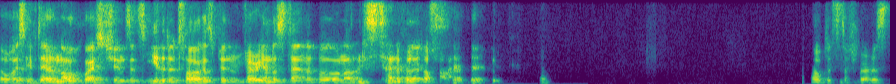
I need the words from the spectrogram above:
Otherwise, if there are no questions, it's either the talk has been very understandable or not understandable at all. Hope it's the first.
